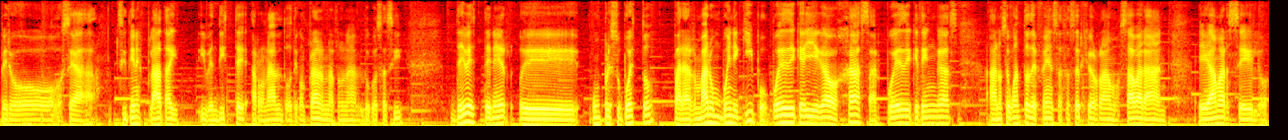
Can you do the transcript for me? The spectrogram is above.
pero, o sea, si tienes plata y, vendiste a Ronaldo, te compraron a Ronaldo, cosas así, debes tener eh, un presupuesto para armar un buen equipo. Puede que haya llegado Hazard, puede que tengas a no sé cuántas defensas, a Sergio Ramos, a Barán, eh, a Marcelo,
